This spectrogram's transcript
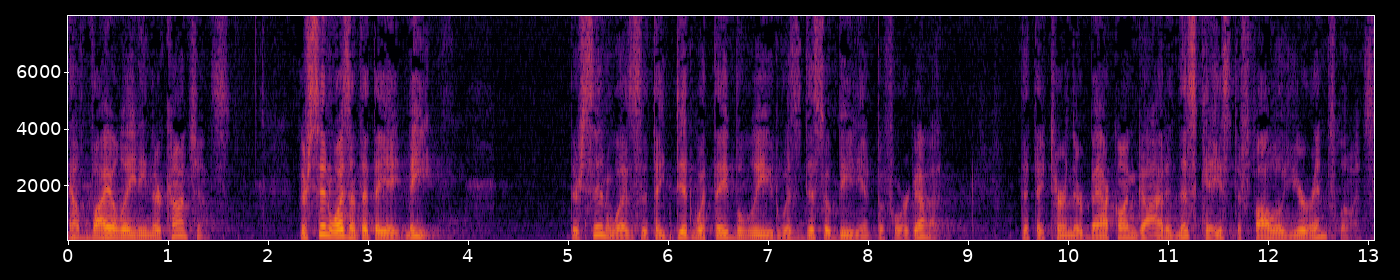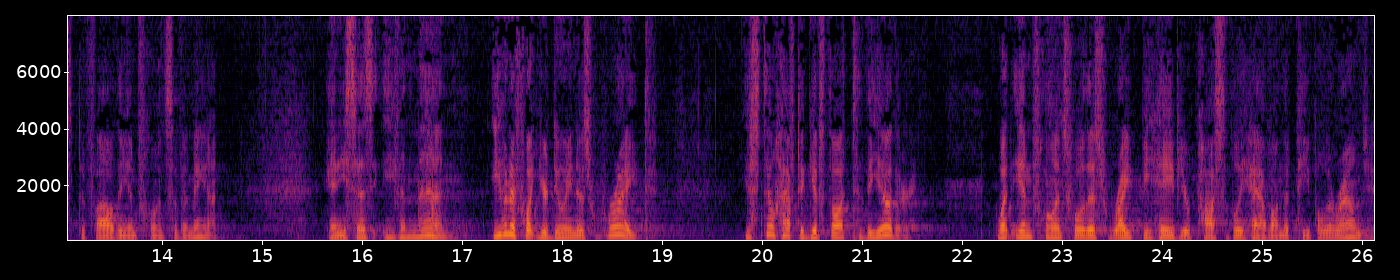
now violating their conscience. Their sin wasn't that they ate meat. Their sin was that they did what they believed was disobedient before God, that they turned their back on God, in this case, to follow your influence, to follow the influence of a man. And he says, even then, even if what you're doing is right, you still have to give thought to the other. What influence will this right behavior possibly have on the people around you?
